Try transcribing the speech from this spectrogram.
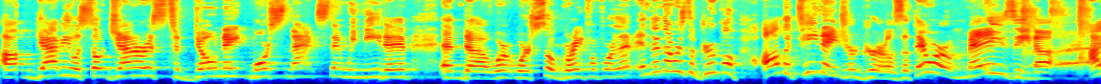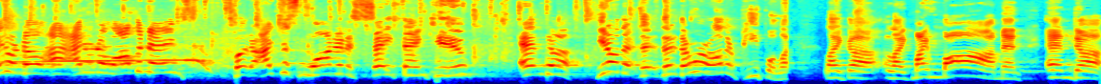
Um, Gabby was so generous to donate more snacks than we needed, and uh, we're, we're so grateful for that. And then there was the group of all the teenager girls that they were amazing. Uh, I don't know, I, I, don't know all the names, but I just wanted to say thank you. And uh, you know, the, the, the, there were other people like like uh, like my mom and and uh,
